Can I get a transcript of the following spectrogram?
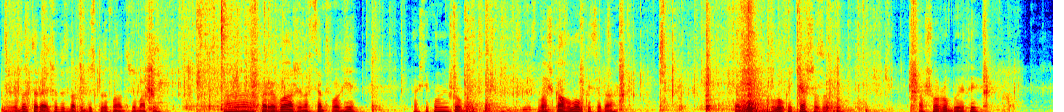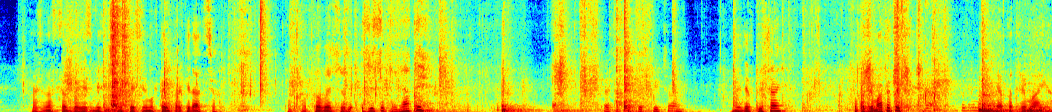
Робив торець, що ти зверху будеш телефон тримати? А, переважена з центр ваги. Так як воно не добре. Важка головка ця, да? Ця головка тяжча за ту. А що робити? Каже, на центр ваги змістився, він мог там прокидатися. Так, готовий звідси прийняти. Не йди включай. Що, потримати тут? Я потримаю.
